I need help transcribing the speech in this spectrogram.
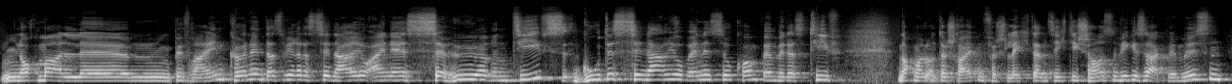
nochmal ähm, befreien können. Das wäre das Szenario eines höheren Tiefs. Gutes Szenario, wenn es so kommt. Wenn wir das Tief nochmal unterschreiten, verschlechtern sich die Chancen. Wie gesagt, wir müssen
